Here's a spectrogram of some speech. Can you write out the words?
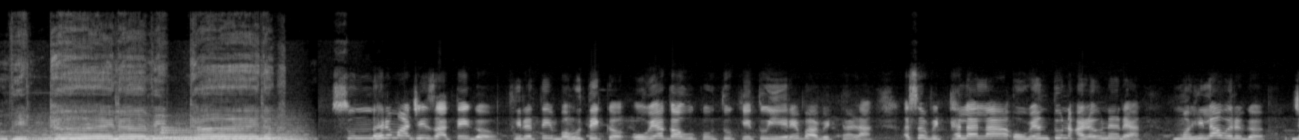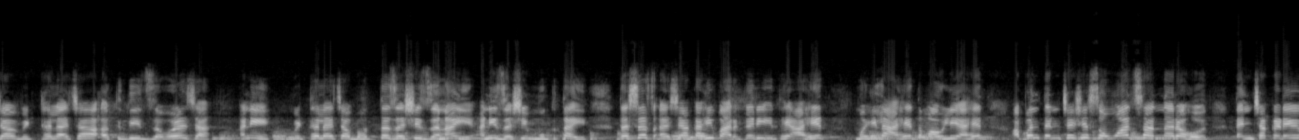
विठ्ठल विठ्ठल. सुंदर माझी जाते ग फिरते बहुतेक. ओव्या गाऊ कौतुके तू ये रे बा विठ्ठला. असं विठ्ठलाला ओव्यांतून आळवणाऱ्या महिला वर्ग ज्या विठ्ठलाच्या अगदी जवळच्या आणि विठ्ठलाच्या भक्त जशी जनाई आणि जशी मुक्ताई तसंच अशा काही वारकरी इथे आहेत महिला आहेत माऊली आहेत. आपण त्यांच्याशी संवाद साधणार आहोत. त्यांच्याकडे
